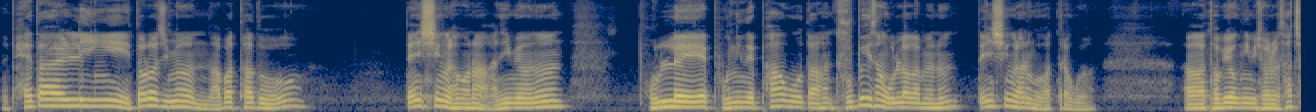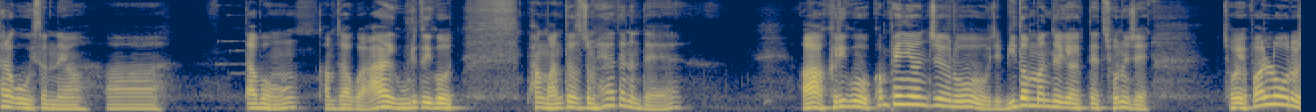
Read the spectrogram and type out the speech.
네, 페달링이 떨어지면 아바타도 댄싱을 하거나 아니면은 본래의 본인의 파워보다 한 두 배 이상 올라가면은 댄싱을 하는 것 같더라고요. 아, 더비 형님이 저를 사찰하고 있었네요. 아, 따봉 감사하고요. 아, 우리도 이거 방 만들어서 좀 해야 되는데. 아, 그리고 컴패니언즈로 이제 미덕 만들기 할 때 저는 이제 저의 팔로우를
